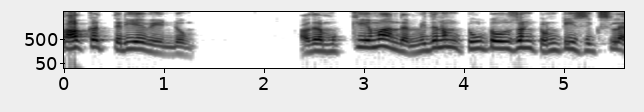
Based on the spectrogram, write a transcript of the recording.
காக்க தெரிய வேண்டும். அதில் முக்கியமாக அந்த மிதுனம் டூ தௌசண்ட் டுவெண்ட்டி சிக்ஸில்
